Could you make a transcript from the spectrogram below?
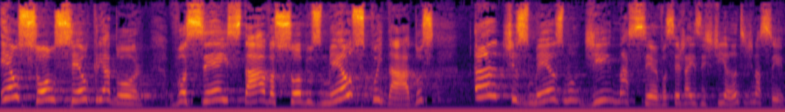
Eu sou o seu Criador, você estava sob os meus cuidados antes mesmo de nascer, você já existia antes de nascer.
